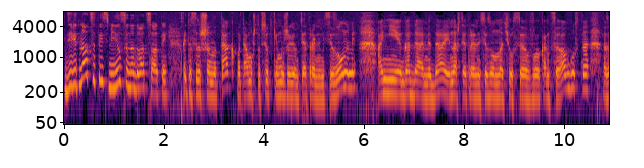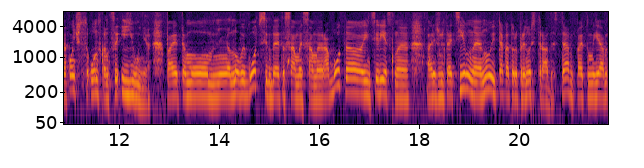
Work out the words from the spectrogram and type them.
19-й сменился на 20-й. Это совершенно так, потому что все-таки мы живем театральными сезонами, а не годами, да, и наш театральный сезон начался в конце августа, а закончится он в конце июня. Поэтому Новый год всегда это самая-самая работа, интересная, результативная, ну и та, которая приносит радость. Да? Поэтому я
